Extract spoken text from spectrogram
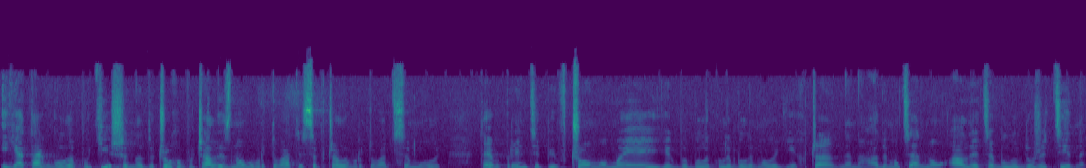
І я так була потішена, до чого почали знову гуртуватися, почала гуртуватися молодь. Те, в принципі, в чому ми якби були, коли були молоді, хоча не нагадуємо це, ну але це було дуже цінне.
